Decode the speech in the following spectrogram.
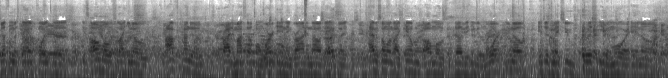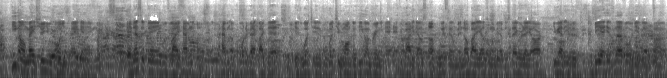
just from a standpoint that it's almost like, you know, I've kind of prided myself on working and grinding all that, but having someone like him who's almost does it even more, you know, it just makes you push even more. And um, he gonna make sure you on your pay game. And that's the thing with like having a, having a quarterback like that is what is what you want because he gonna bring everybody else up with him, and nobody else gonna be able to stay where they are. You got to either be at his level or get left behind.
